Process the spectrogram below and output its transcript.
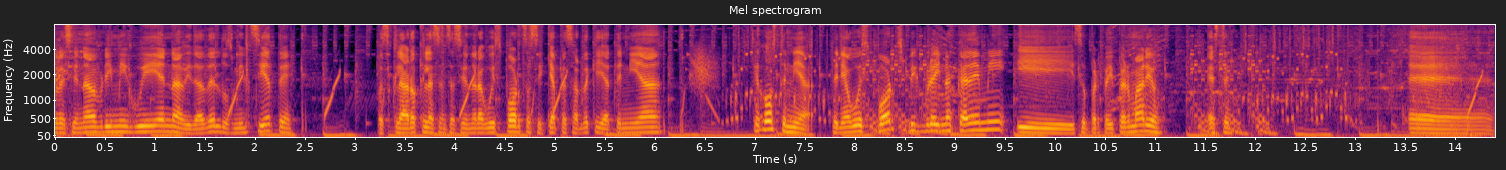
Recién abrí mi Wii en Navidad del 2007. Pues claro que la sensación era Wii Sports, así que a pesar de que ya tenía... ¿Qué juegos tenía? Tenía Wii Sports, Big Brain Academy y Super Paper Mario. Este. Eh...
